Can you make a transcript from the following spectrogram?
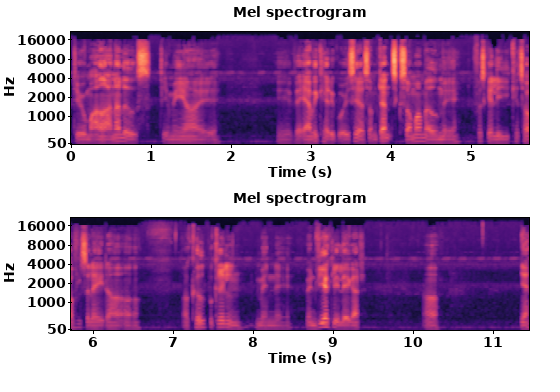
Det er jo meget anderledes. Det er mere, øh, øh, hvad jeg vil kategorisere som dansk sommermad med forskellige kartoffelsalater og, og kød på grillen. Men, øh, men virkelig lækkert. Og ja,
